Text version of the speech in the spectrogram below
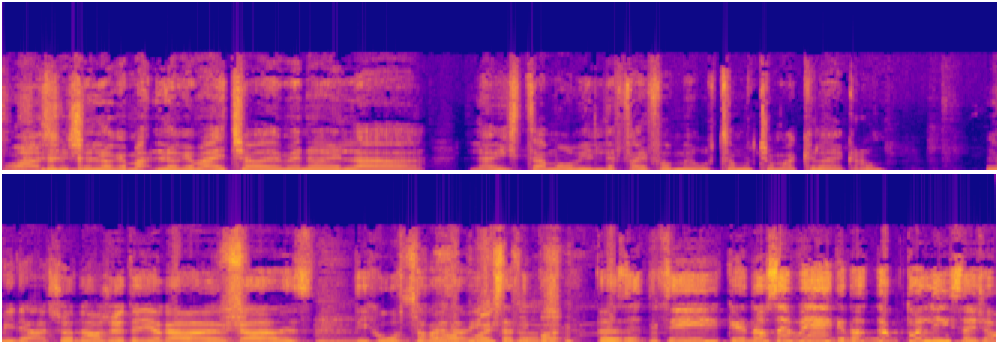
Buah, sí, eso es lo que más, lo que más he echado de menos es la, la vista móvil de Firefox me gusta mucho más que la de Chrome. Mira, yo no, yo he tenido cada, cada disgusto Somos con esa vista, tipo, pero sí- sí, que no se ve, que no, no actualiza. Y yo,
